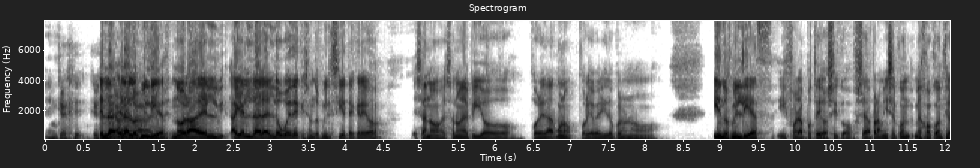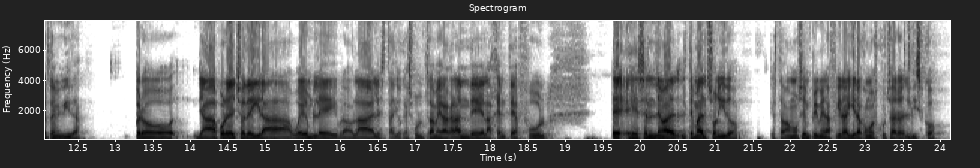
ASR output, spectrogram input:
¿En qué, qué En la, gira en la era 2010, el- no era el. Hay el, el OVD que es en 2007, creo. Esa no, esa no me pilló por edad. Bueno, podría haber ido, pero no. Y en 2010, y fue apoteósico. O sea, para mí es el con- mejor concierto de mi vida. Pero ya por el hecho de ir a Wembley, bla, bla, el estadio que es ultra mega grande, la gente a full. eh, es el tema, el tema del sonido. Estábamos en primera fila y era como escuchar el disco.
